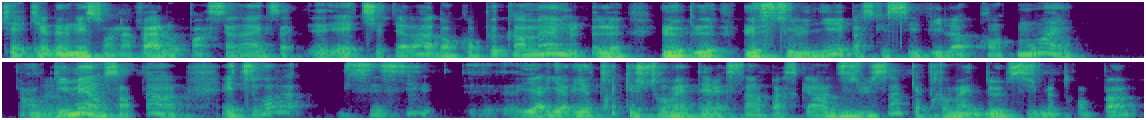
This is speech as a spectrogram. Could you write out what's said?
qui, a, donné son aval aux pensionnats, etc. Donc, on peut quand même le, souligner parce que ces villes-là comptent moins. En mm. guillemets, on s'entend. Et tu vois, il y, a un truc que je trouve intéressant parce qu'en 1882, si je ne me trompe pas,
